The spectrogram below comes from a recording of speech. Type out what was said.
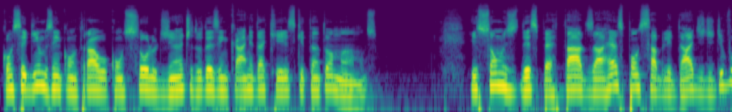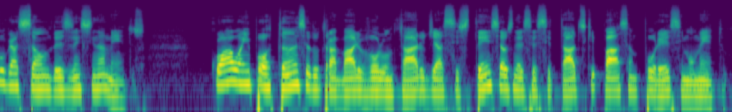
conseguimos encontrar o consolo diante do desencarne daqueles que tanto amamos. E somos despertados à responsabilidade de divulgação desses ensinamentos. Qual a importância do trabalho voluntário de assistência aos necessitados que passam por esse momento?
